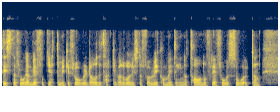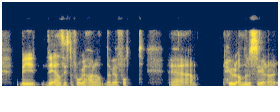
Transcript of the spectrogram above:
Sista frågan. Vi har fått jättemycket frågor idag och det tackar vi alla våra lyssnare för. Men vi kommer inte hinna ta några fler frågor så utan vi, det är en sista fråga här där vi har fått eh, hur analyserar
